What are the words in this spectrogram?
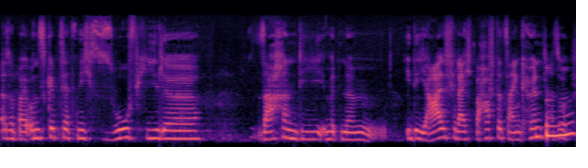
also bei uns gibt es jetzt nicht so viele Sachen, die mit einem Ideal vielleicht behaftet sein könnten. Also mhm.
